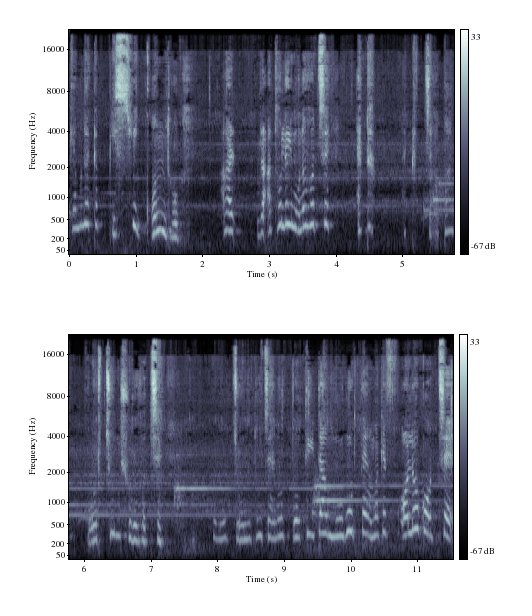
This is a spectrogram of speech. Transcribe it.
কেমন একটা বিশ্রী গন্ধ। আর রাত হলেই মনে হচ্ছে একটা চাপা গর্জন শুরু হচ্ছে। জন্তু যেন প্রতিটা মুহূর্তে আমাকে ফলো করছে।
